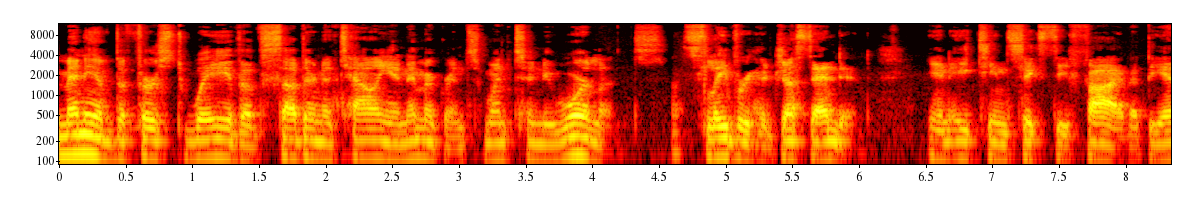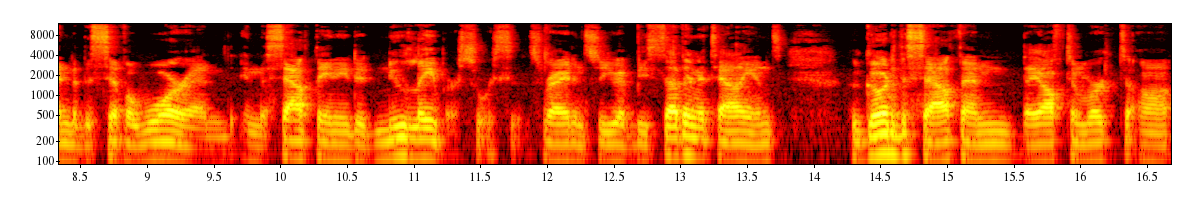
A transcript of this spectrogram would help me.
Many of the first wave of southern Italian immigrants went to New Orleans. Slavery had just ended in 1865 at the end of the Civil War, and in the South they needed new labor sources, right? And so you have these southern Italians who go to the South and they often worked on,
